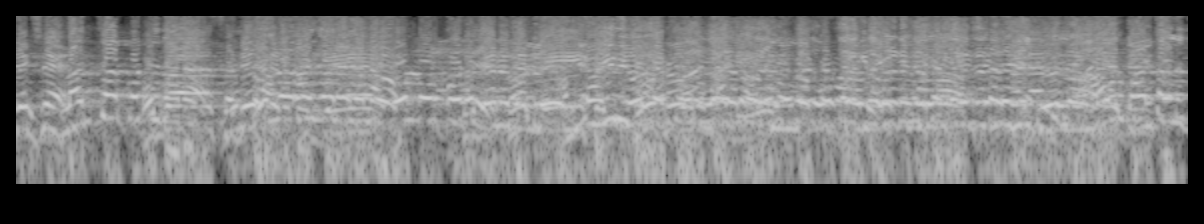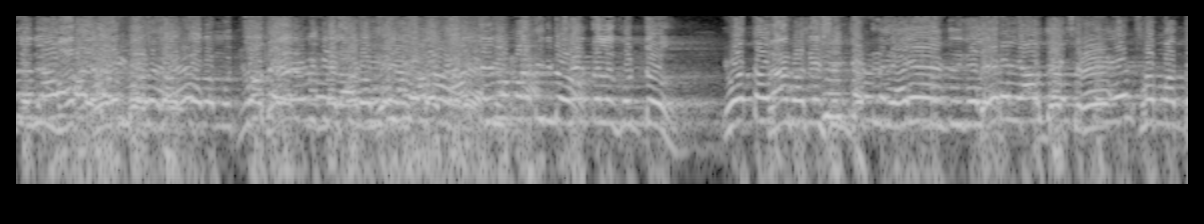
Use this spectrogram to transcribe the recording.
ಅಧ್ಯಕ್ಷೆ ಲಂಚ ಕೊಟ್ಟಿದ್ದಾರೆ ಕೊಟ್ಟು ಇವತ್ತು ಸಂಬಂಧ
